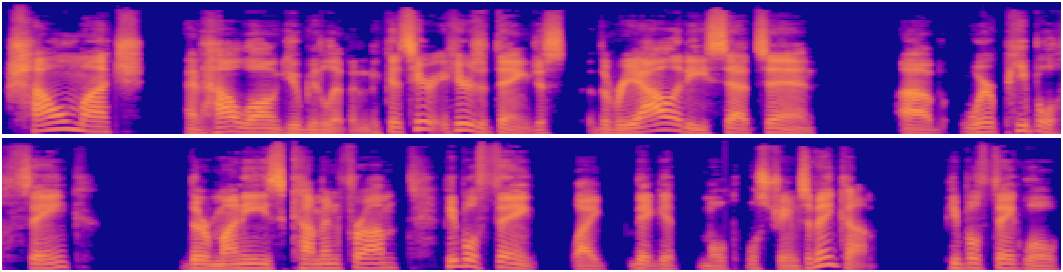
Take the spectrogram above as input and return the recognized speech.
how much and how long you'll be living. Because here, here's the thing just the reality sets in of where people think their money's coming from. People think like they get multiple streams of income. People think, well,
